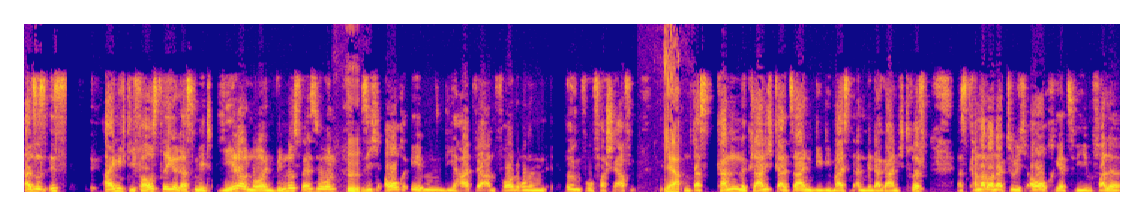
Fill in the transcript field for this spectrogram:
Also es ist eigentlich die Faustregel, dass mit jeder neuen Windows-Version hm. sich auch eben die Hardware-Anforderungen irgendwo verschärfen. Ja. Und das kann eine Kleinigkeit sein, die die meisten Anwender gar nicht trifft. Das kann aber natürlich auch jetzt wie im Falle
